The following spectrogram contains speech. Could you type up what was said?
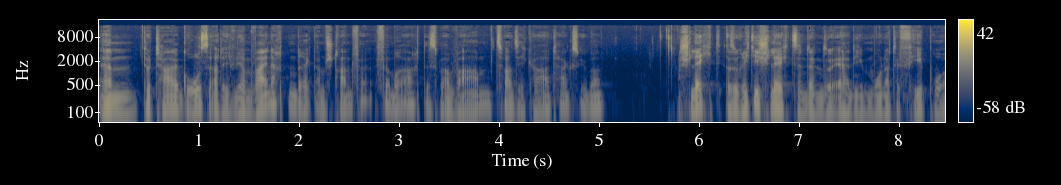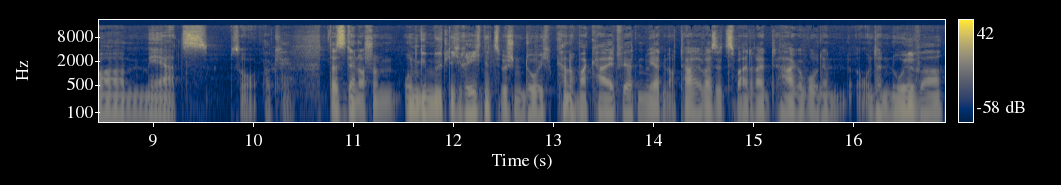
Ähm, total großartig. Wir haben Weihnachten direkt am Strand ver verbracht. Es war warm, 20 Grad tagsüber. Schlecht, also richtig schlecht sind dann so eher die Monate Februar, März. So. Okay. Das ist dann auch schon ungemütlich, regnet zwischendurch, kann auch mal kalt werden. Wir hatten auch teilweise zwei, drei Tage, wo dann unter Null war.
